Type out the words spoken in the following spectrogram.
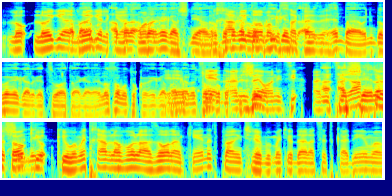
לא, לא הגיע, לא הגיע לקריית שמונה. אבל רגע, שנייה, אני מדבר על רודריגז, אני-. אין בעיה, אני מדבר רגע על רצועת ההגנה, אני לא שם אותו כרגע אה, בהגנה, אני שם כן, אותו בקישור. זהו, אני צירפתי אותו, כי הוא- באמת חייב לבוא לעזור להם, כי אין את פלניץ' שבאמת יודע לצאת קדימה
